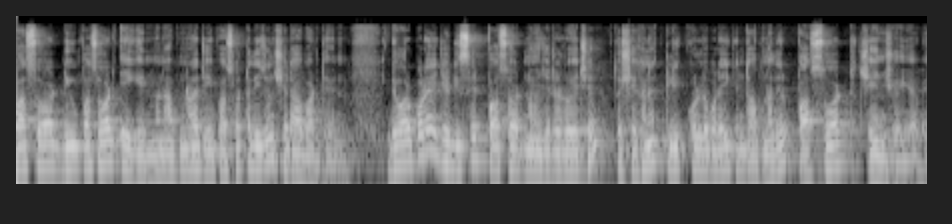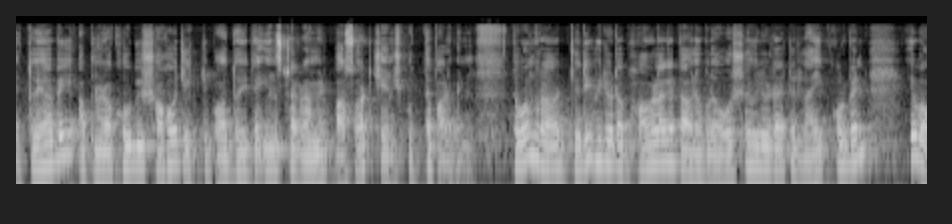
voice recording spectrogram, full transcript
পাসওয়ার্ড নিউ পাসওয়ার্ড এগেন মানে আপনারা যেই পাসওয়ার্ডটা দিয়েছেন সেটা আবার দেবেন। দেওয়ার পরে যে রিসেট পাসওয়ার্ড নামে যেটা রয়েছে, তো সেখানে ক্লিক করলে পরেই কিন্তু আপনাদের পাসওয়ার্ড চেঞ্জ হয়ে যাবে। তো এভাবেই আপনারা খুবই সহজ একটি পদ্ধতিতে ইনস্টাগ্রামের পাসওয়ার্ড চেঞ্জ করতে পারবেন। তো বন্ধুরা, যদি ভিডিওটা ভালো লাগে তাহলে পরে অবশ্যই ভিডিওটা একটি লাইক করবেন এবং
